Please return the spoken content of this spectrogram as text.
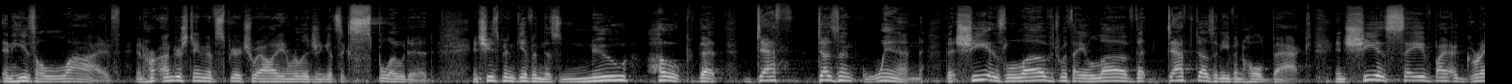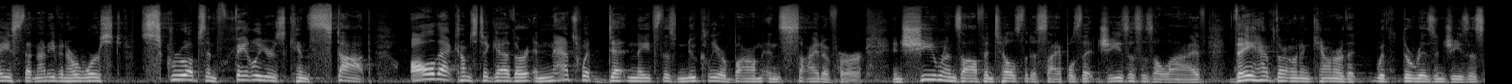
and he's alive, and her understanding of spirituality and religion gets exploded, and she's been given this new hope that death doesn't win, that she is loved with a love that death doesn't even hold back. And she is saved by a grace that not even her worst screw ups and failures can stop. All that comes together, and that's what detonates this nuclear bomb inside of her. And she runs off and tells the disciples that Jesus is alive. They have their own encounter that, with the risen Jesus.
